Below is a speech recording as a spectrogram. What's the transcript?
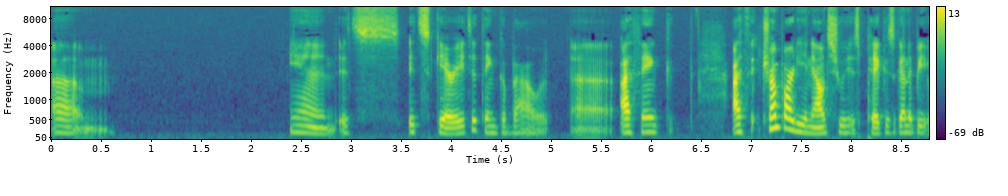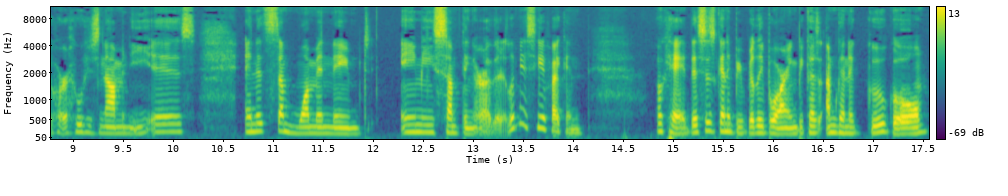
um, and it's it's scary to think about. Uh, I think I think Trump already announced who his pick is going to be or who his nominee is, and it's some woman named Amy something or other. Let me see if I can. Okay, this is going to be really boring because I'm going to Google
